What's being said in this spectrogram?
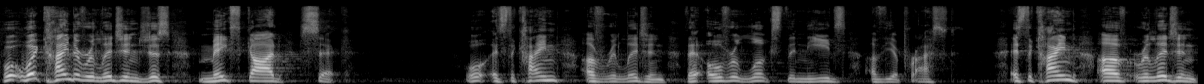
What, what kind of religion just makes God sick? Well, it's the kind of religion that overlooks the needs of the oppressed. It's the kind of religion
